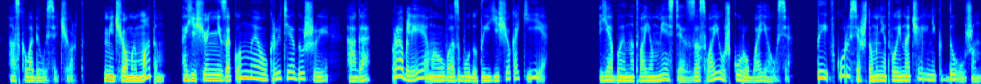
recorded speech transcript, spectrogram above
— осклабился черт. «Мечом и матом? А еще незаконное укрытие души. Ага, проблемы у вас будут и еще какие!» «Я бы на твоем месте за свою шкуру боялся. «Ты в курсе, что мне твой начальник должен?»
